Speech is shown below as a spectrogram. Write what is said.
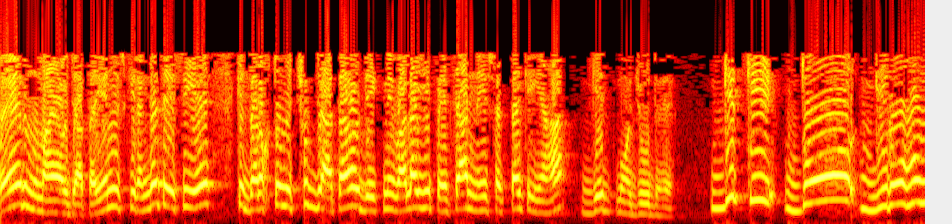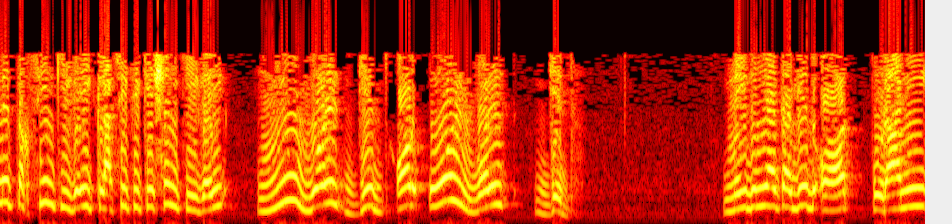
غیر نمایاں ہو جاتا ہے۔ یعنی اس کی رنگت ایسی ہے کہ درختوں میں چھپ جاتا ہے اور دیکھنے والا یہ پہچان نہیں سکتا کہ یہاں گد موجود ہے۔ گد کی دو گروہوں میں تقسیم کی گئی کلاسیفیکیشن کی گئی نیو ورلڈ گد اور اولڈ ورلڈ گد نئی دنیا کا گد اور پرانی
